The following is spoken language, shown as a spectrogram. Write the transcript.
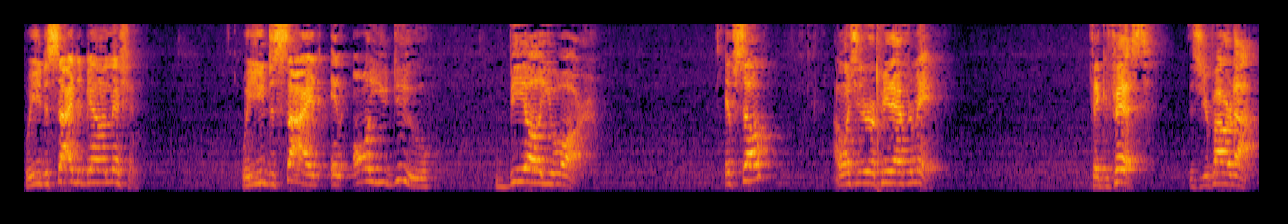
Will you decide to be on a mission? Will you decide in all you do, be all you are? If so, I want you to repeat after me. Take your fist. This is your power dot.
